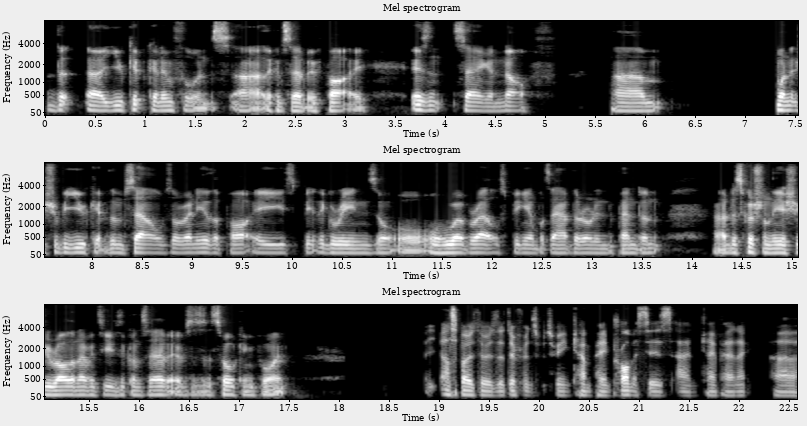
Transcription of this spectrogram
that uh, UKIP can influence uh, the Conservative Party isn't saying enough. Um, when it should be UKIP themselves or any other parties, be it the Greens or, or, or whoever else, being able to have their own independent uh, discussion on the issue rather than having to use the Conservatives as a talking point. I suppose there is a difference between campaign promises and campaign. Uh,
